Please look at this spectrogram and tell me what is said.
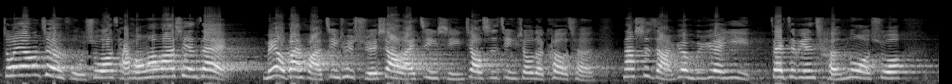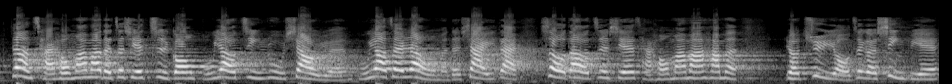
中央政府说彩虹妈妈现在没有办法进去学校来进行教师进修的课程，那市长愿不愿意在这边承诺说，让彩虹妈妈的这些志工不要进入校园，不要再让我们的下一代受到这些彩虹妈妈他们？有具有这个性别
